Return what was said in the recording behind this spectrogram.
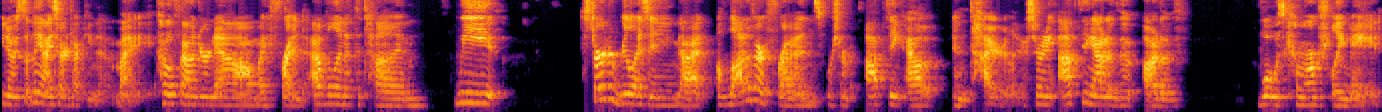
you know, something I started talking to my co-founder now, my friend Evelyn at the time, we started realizing that a lot of our friends were sort of opting out entirely. They're starting opting out of the out of what was commercially made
